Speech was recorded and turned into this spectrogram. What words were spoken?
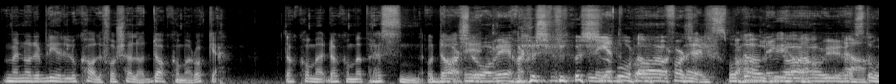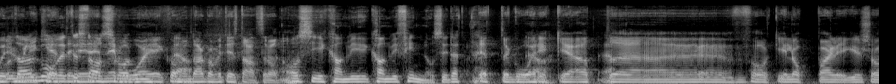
Men når det blir lokale forskjeller, da kommer dere. Da kommer, da kommer pressen, og da, Da slår vi hardt ned på forskjellsbehandling Og da- og, og ja, store og går vi ulikheter i nivået. Ja. Da går vi til statsråden. Og sier kan vi, kan vi finne oss i dette? Dette går Ja. ikke at uh, folk i Loppa ligger så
